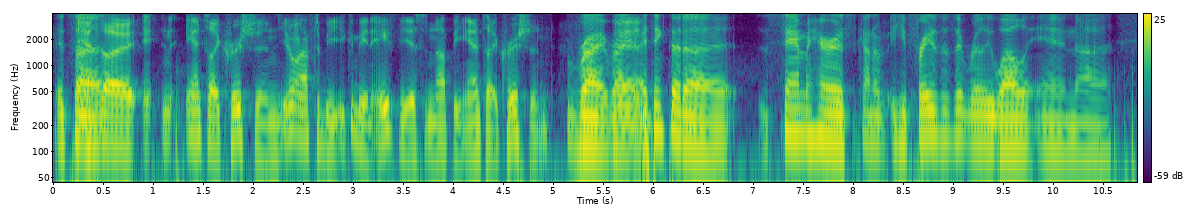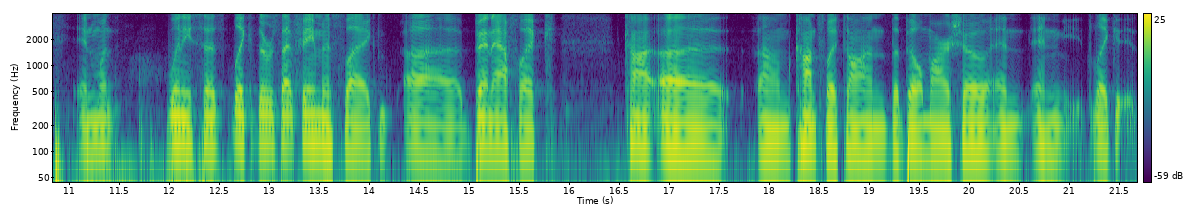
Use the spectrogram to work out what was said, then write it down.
It's uh, anti anti Christian. You don't have to be. You can be an atheist and not be anti Christian. Right, right. I think that uh, Sam Harris kind of he phrases it really well in uh, in when when he says like there was that famous like uh, Ben Affleck con- uh, um, conflict on the Bill Maher show, and and like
